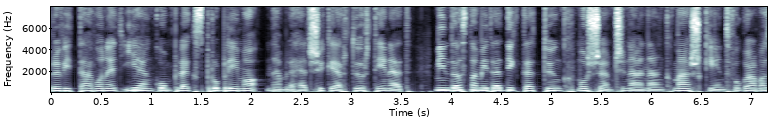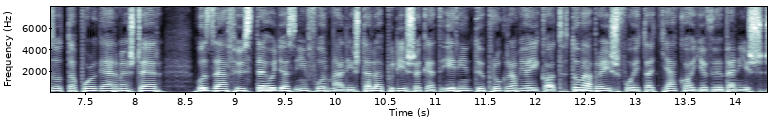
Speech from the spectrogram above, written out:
Rövid távon egy ilyen komplex probléma nem lehet sikertörténet. Mindazt, amit eddig tettünk, most sem csinálnánk másként, fogalmazott a polgármester. Hozzáfűzte, hogy az informális településeket érintő programjaikat továbbra is folytatják a jövőben is.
